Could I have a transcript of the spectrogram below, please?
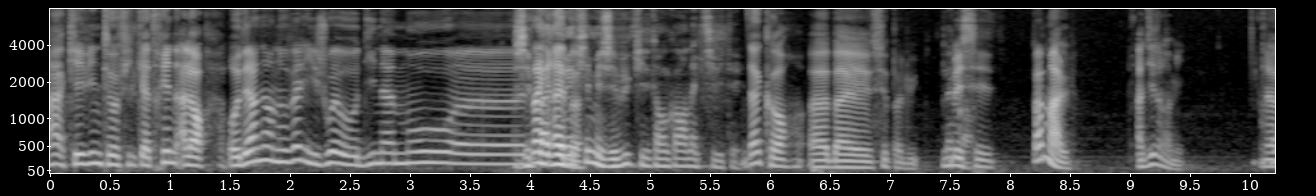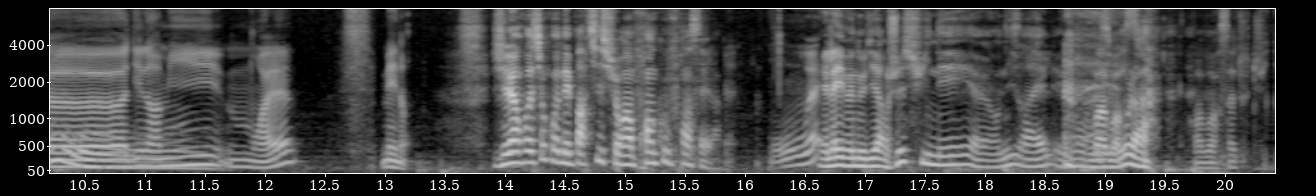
Ah, Kevin Théophile Catherine. Alors, aux dernières nouvelles, il jouait au Dynamo euh, J'ai pas vérifié, mais j'ai vu qu'il était encore en activité. D'accord, euh, bah, c'est pas lui. Mais c'est pas mal. Adil Rami. Euh, Oh. Adil Rami, ouais. Mais non. J'ai l'impression qu'on est parti sur un franco-français. là. Ouais. Et là, il va nous dire Je suis né euh, en Israël. Et on On va va voir ça. On va voir ça tout de suite.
